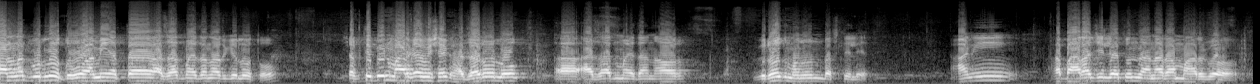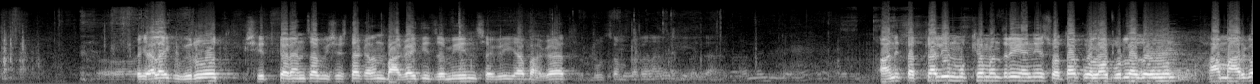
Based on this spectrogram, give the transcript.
दालनात बोललो होतो आम्ही आता आझाद मैदानावर गेलो होतो. शक्तीपीठ मार्गाविषयक हजारो लोक आझाद मैदानावर विरोध म्हणून बसलेले आहेत. आणि हा बारा जिल्ह्यातून जाणारा मार्ग याला एक विरोध शेतकऱ्यांचा विशेषतः कारण बागायती जमीन सगळी या भागात भूसंपादनाखाली आणि तत्कालीन मुख्यमंत्री यांनी स्वतः कोल्हापूरला जाऊन हा मार्ग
